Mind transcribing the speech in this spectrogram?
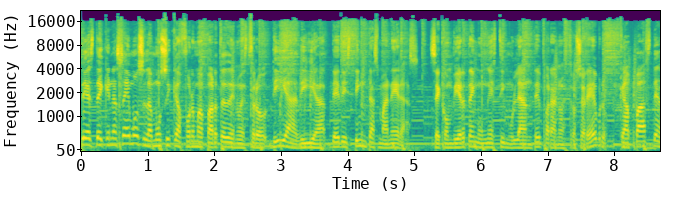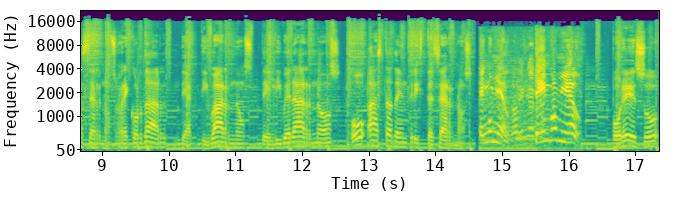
Desde que nacemos la música forma parte de nuestro día a día de distintas maneras. Se convierte en un estimulante para nuestro cerebro, capaz de hacernos recordar, de activarnos, de liberarnos o hasta de entristecernos. Tengo miedo, tengo miedo. Por eso,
